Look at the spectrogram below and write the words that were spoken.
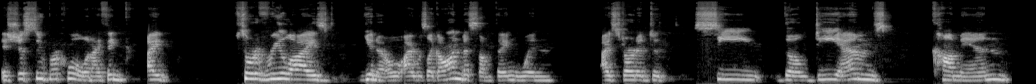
it's just super cool. And i think i sort of realized you know i was like on to something when i started to see the dms come in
